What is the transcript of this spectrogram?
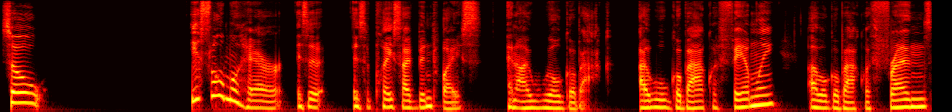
So, Isla Mujer is a is a place I've been twice, and I will go back. I will go back with family. I will go back with friends.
